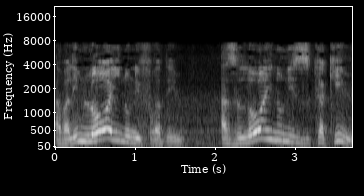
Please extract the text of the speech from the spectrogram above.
אבל אם לא היינו נפרדים, אז לא היינו נזקקים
